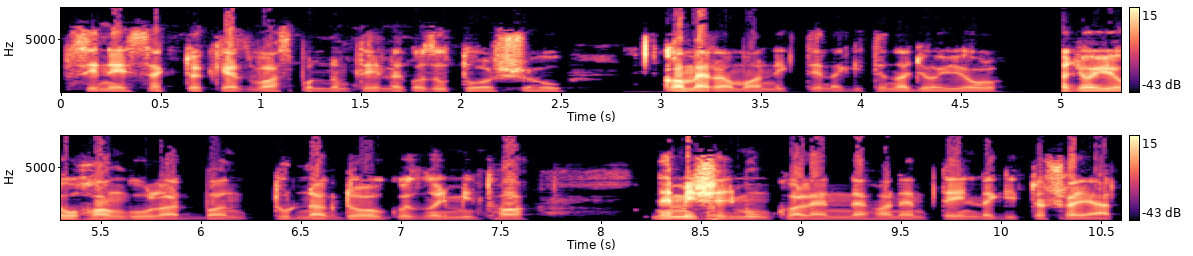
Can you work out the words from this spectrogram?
színészektől kezdve azt mondom tényleg az utolsó kameramannik tényleg itt nagyon jó, nagyon jó hangulatban tudnak dolgozni, hogy mintha nem is egy munka lenne, hanem tényleg itt a saját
